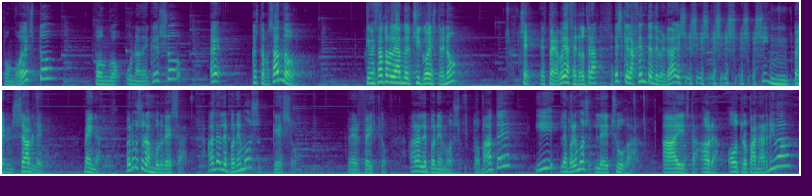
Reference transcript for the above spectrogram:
Pongo esto, pongo una de queso. ¡Eh! ¿Qué está pasando? Que me está troleando el chico este, ¿no? Sí, espera, voy a hacer otra. Es que la gente de verdad es, impensable. Venga, ponemos una hamburguesa. Ahora le ponemos queso. Perfecto. Ahora le ponemos tomate y le ponemos lechuga. Ahí está. Ahora, otro pan arriba.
